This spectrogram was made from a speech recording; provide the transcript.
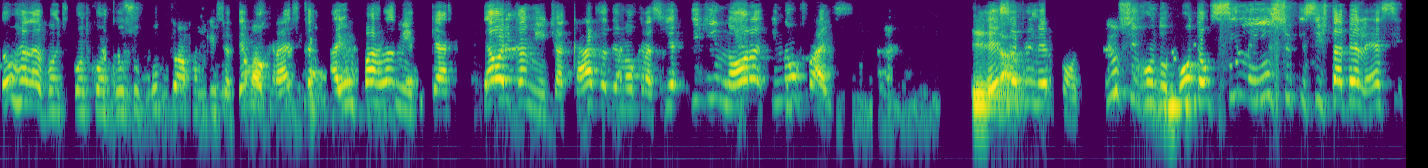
tão relevante quanto concurso público, é uma conquista democrática, aí um parlamento, que é teoricamente a casa da democracia, ignora e não faz. Exato. Esse é o primeiro ponto. E o segundo ponto é o silêncio que se estabelece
